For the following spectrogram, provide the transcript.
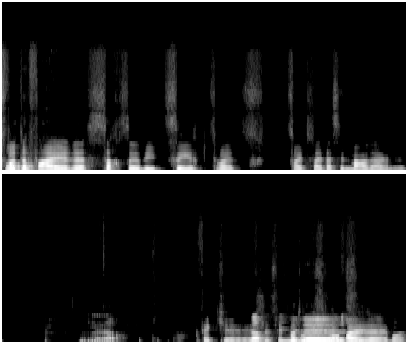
Tu vas te faire euh, sortir des tirs, puis tu vas être, tu vas être, être assez demandant. là. Non. Fait que euh, Non, je sais pas trop ce qu'ils vont faire. euh, bon.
